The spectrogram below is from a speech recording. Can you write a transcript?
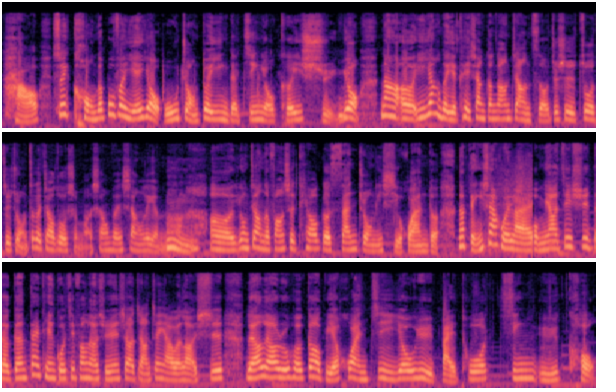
好，所以孔的部分也有五种对应的精油可以使用。那呃，一样的也可以像刚刚这样子哦，就是做这种这个叫做什么香氛项链嘛。嗯。呃，用这样的方式挑个三种你喜欢的。那等一下回来，我们要继续的跟代田国际芳疗学院校长郑雅文老师聊聊如何告别换季忧郁，摆脱金与恐。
